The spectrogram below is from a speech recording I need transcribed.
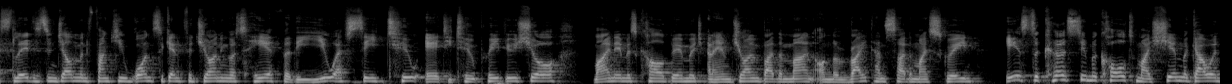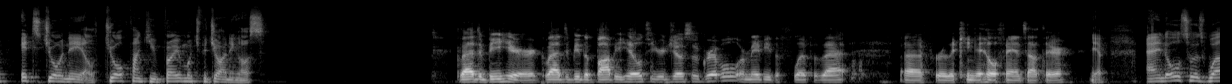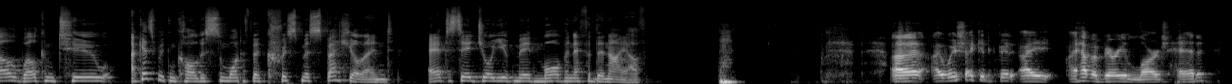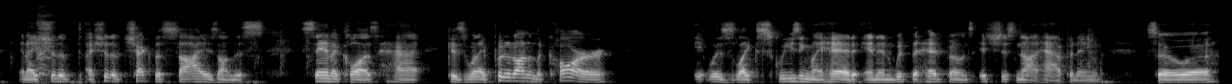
Yes, ladies and gentlemen, thank you once again for joining us here for the UFC 282 preview show. My name is Carl Bainbridge, and I am joined by the man on the right hand side of my screen. He is the Kirsty MacColl to my Shane MacGowan. It's Joe Neal. Joe, thank you very much for joining us. Glad to be here. Glad to be the Bobby Hill to your Joseph Gribble, or maybe the flip of that uh, for the King of Hill fans out there. Yep. And also, as well, welcome to, I guess we can call this somewhat of a Christmas special. And I have to say, Joe, you've made more of an effort than I have. Uh, I wish I could fit. I I have a very large head, and I should have I should have checked the size on this Santa Claus hat because when I put it on in the car, it was like squeezing my head, and then with the headphones, it's just not happening. So uh,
